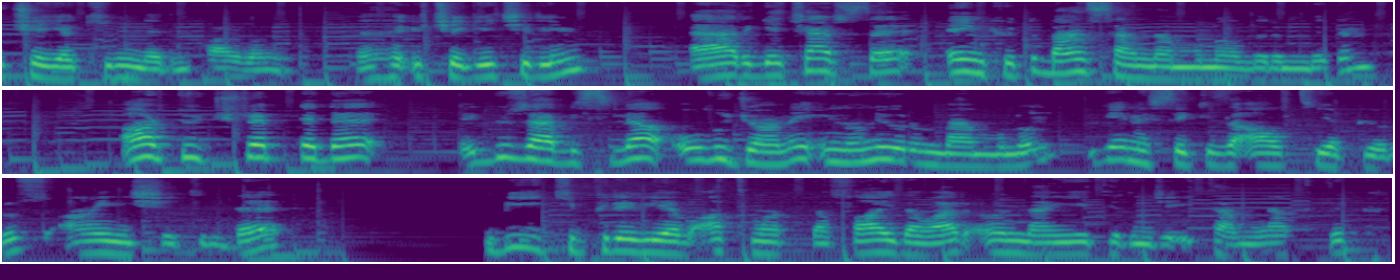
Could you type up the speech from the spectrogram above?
3'e yakayım dedim pardon. 3'e geçireyim. Eğer geçerse en kötü ben senden bunu alırım dedim. Artı 3 rep'te de güzel bir silah olacağına inanıyorum ben bunun. Yine 8'e 6 yapıyoruz aynı şekilde. Bir iki preview atmakta fayda var. Önden yeterince item yaktık.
